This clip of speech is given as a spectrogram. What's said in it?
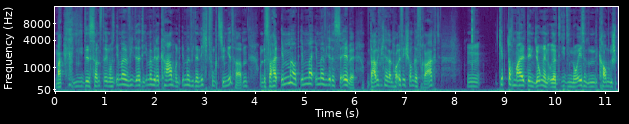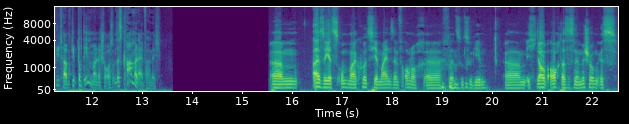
Makrides, sonst irgendwas, immer wieder, die immer wieder kamen und immer wieder nicht funktioniert haben. Und es war halt immer und immer, immer wieder dasselbe. Und da habe ich mich halt dann häufig schon gefragt, mh, hm, gib doch mal den Jungen oder die, die neu sind und kaum gespielt haben, gib doch denen mal eine Chance. Und das kam halt einfach nicht. Ähm, also jetzt, um mal kurz hier meinen Senf auch noch äh, dazu zu geben. Ähm, ich glaube auch, dass es eine Mischung ist.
